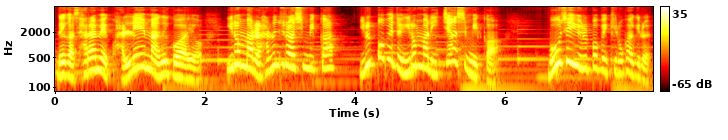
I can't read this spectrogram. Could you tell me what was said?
내가 사람의 관례에만 의거하여 이런 말을 하는 줄 아십니까? 율법에도 이런 말이 있지 않습니까? 모세 율법에 기록하기를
